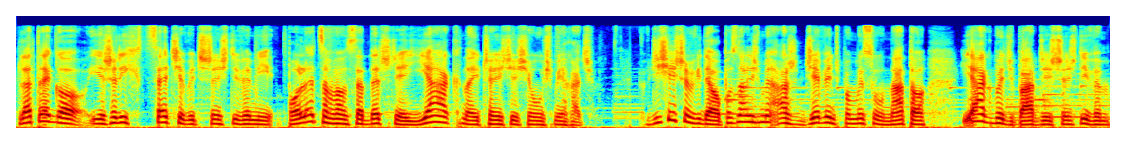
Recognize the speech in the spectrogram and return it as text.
Dlatego, jeżeli chcecie być szczęśliwymi, polecam Wam serdecznie jak najczęściej się uśmiechać. W dzisiejszym wideo poznaliśmy aż 9 pomysłów na to, jak być bardziej szczęśliwym.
